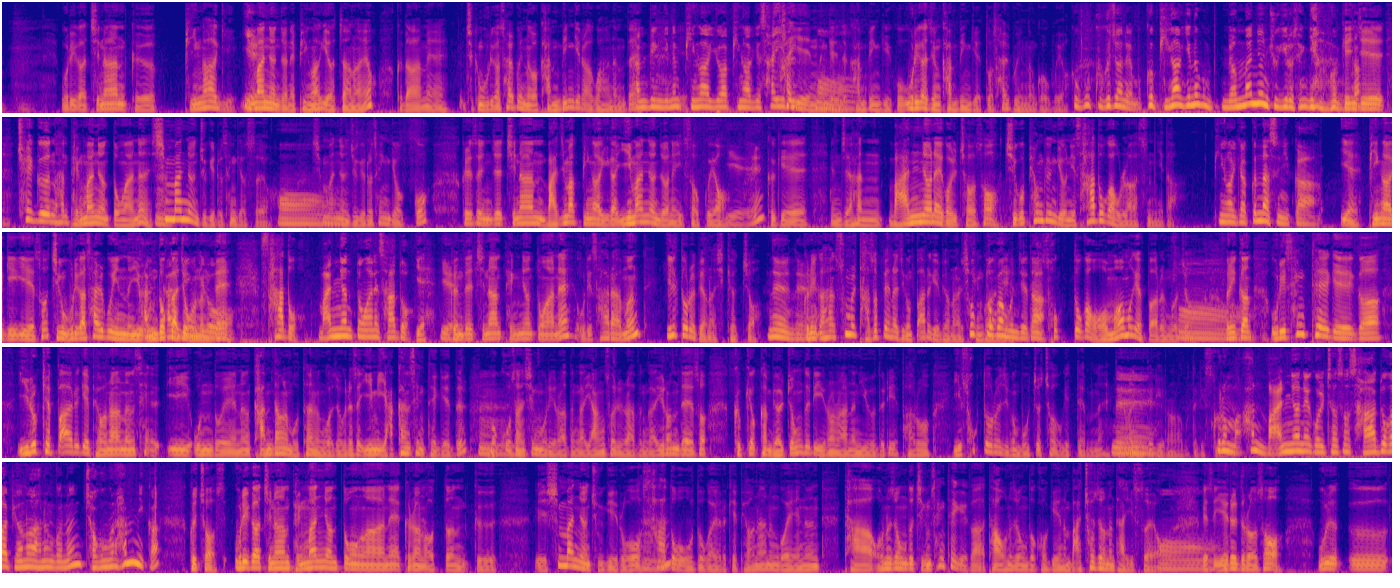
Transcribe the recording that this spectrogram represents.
우리가 지난 그 빙하기 예. 2만 년 전에 빙하기였잖아요. 그 다음에 지금 우리가 살고 있는 걸 간빙기라고 하는데 간빙기는 예. 빙하기와 빙하기 사이 사이에 있는 어. 게 이제 간빙기고 우리가 지금 간빙기에 또 살고 있는 거고요. 그, 그, 그 전에 뭐 그 빙하기는 몇만 년 주기로 생기는 겁니까? 그게 이제 최근 한 100만 년 동안은 10만 음. 년 주기로 생겼어요. 어. 10만 년 주기로 생겼고 그래서 이제 지난 마지막 빙하기가 2만 년 전에 있었고요. 예. 그게 이제 한 만 년에 걸쳐서 지구 평균 기온이 4도가 올라갔습니다. 빙하기가 끝났으니까. 예, 빙하기에서 지금 우리가 살고 있는 이 간, 온도까지 오는데 4도. 만년 동안의 4도. 예. 예. 그런데 지난 100년 동안에 우리 사람은 1도를 변화시켰죠. 네, 네. 그러니까 한 25배나 지금 빠르게 변화를 시킨 거예요. 속도가 문제다. 속도가 어마어마하게 빠른 거죠. 어... 그러니까 우리 생태계가 이렇게 빠르게 변하는 생, 이 온도에는 감당을 못하는 거죠. 그래서 이미 약한 생태계들, 뭐 음. 뭐 고산 식물이라든가 양서류라든가 이런 데에서 급격한 멸종들이 일어나는 이유들이 바로 이 속도를 지금 못 쫓아오기 때문에 네. 이런 일들이 일어나고들 있습니다. 그럼 한 만 년에 걸쳐서 4도가 변화하는 거는 적응을 합니까? 그렇죠. 우리가 지난 100만 년 동안의 그런 어떤 그 10만 년 주기로 음. 4도, 5도가 이렇게 변하는 거에는 다 어느 정도 지금 생태계가 다 어느 정도 거기에는 맞춰져는 다 있어요. 어. 그래서 예를 들어서 우리 어,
